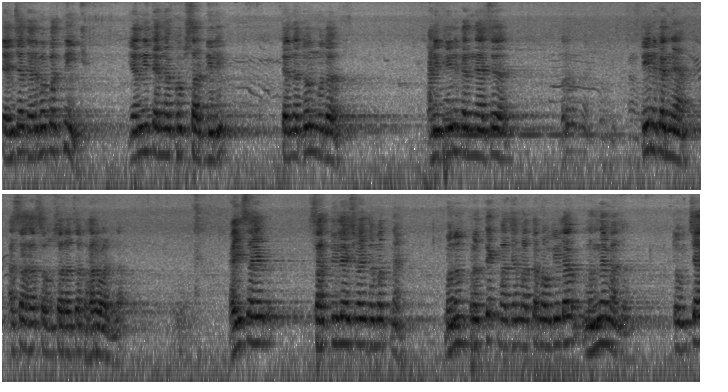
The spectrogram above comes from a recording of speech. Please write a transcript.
त्यांच्या धर्मपत्नी यांनी त्यांना खूप साथ दिली. त्यांना दोन मुलं आणि तीन कन्याचं बरोबर तीन कन्या असा हा संसाराचा भार वाढला. आई साहेब साथ दिल्याशिवाय जमत नाही. म्हणून प्रत्येक माझ्या माता माऊलीला म्हणणं माझं तुमच्या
